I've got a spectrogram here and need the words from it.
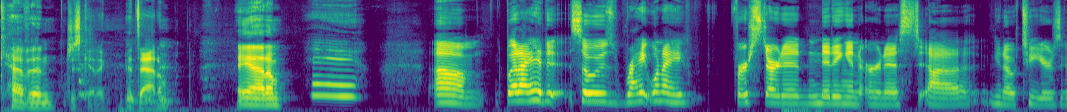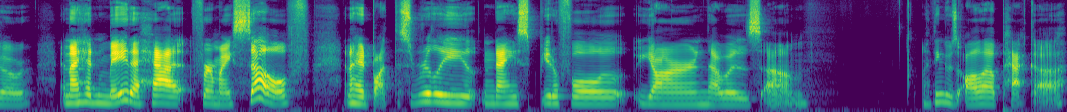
Kevin. Just kidding. It's Adam. Hey, Adam. hey. Um, but I had so it was right when I first started knitting in earnest, uh, you know, two years ago, and I had made a hat for myself, and I had bought this really nice, beautiful yarn that was, um, I think it was all alpaca,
